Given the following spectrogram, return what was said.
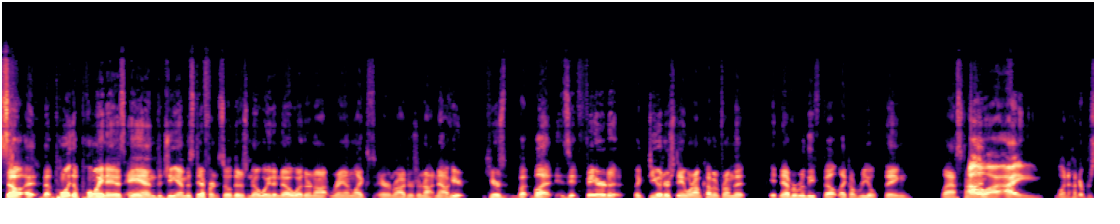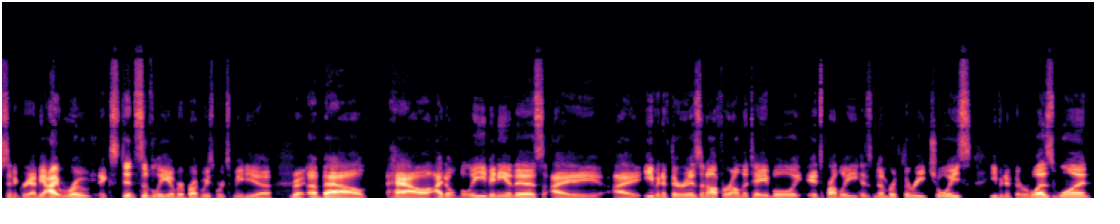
so uh, the point the point is, and the GM is different. So there's no way to know whether or not Ran likes Aaron Rodgers or not. Now here here's but but is it fair to like do you understand where I'm coming from that it never really felt like a real thing last time. Oh, I, I 100% agree. I mean, I wrote extensively over at Broadway Sports Media right. about how I don't believe any of this. I I even if there is an offer on the table, it's probably his number 3 choice even if there was one.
